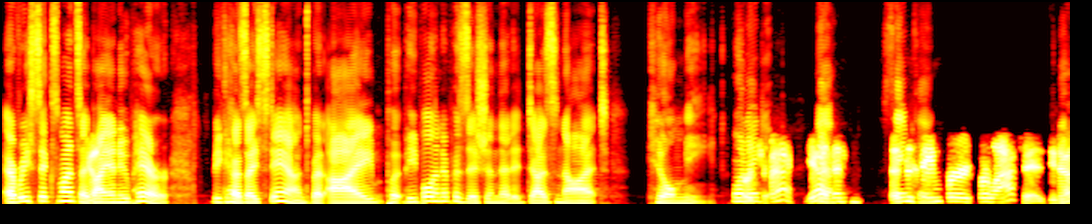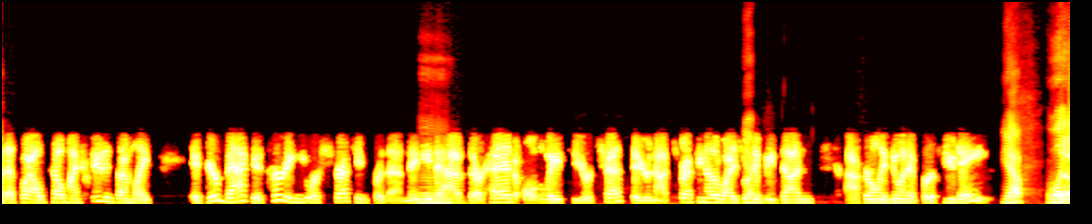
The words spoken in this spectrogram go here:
Every six months, I Yep. buy a new pair because I stand, but I put people in a position that it does not kill me. When for I d- back, yeah, yeah, that's that's same the thing. same for for lashes. You know, Yep. that's why I'll tell my students, I'm like, if your back is hurting, you are stretching for them. They need to Mhm. have their head all the way to your chest, so you're not stretching. Otherwise, you're gonna be done after only doing it for a few days. Yep. Well, So,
